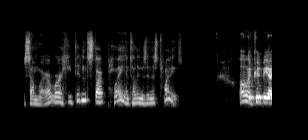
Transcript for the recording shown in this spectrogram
somewhere where he didn't start playing until he was in his twenties. Oh, it could be. I,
